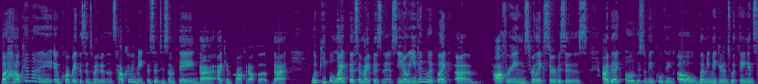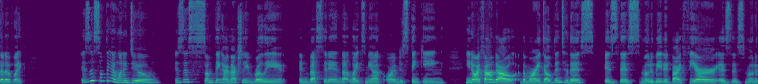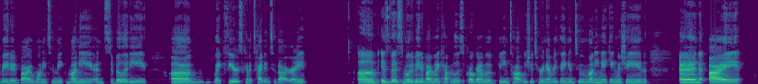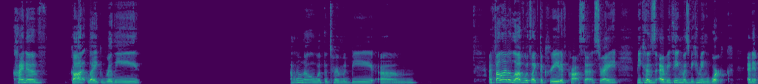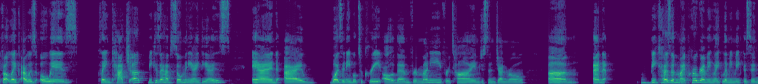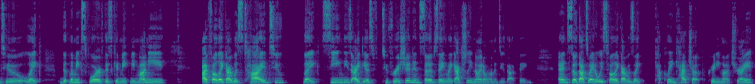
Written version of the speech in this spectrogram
but how can I incorporate this into my business? How can I make this into something that I can profit off of? That would people like this in my business? You know, even with like um offerings for like services, I would be like, oh, this would be a cool thing. Oh, let me make it into a thing instead of like, is this something I want to do? Is this something I'm actually really invested in that lights me up? Or I'm just thinking, you know, I found out the more I delved into this, is this motivated by fear? Is this motivated by wanting to make money and stability? Um, like fear is kind of tied into that, right? Um, is this motivated by my capitalist program of being taught we should turn everything into a money making machine? And I kind of got like really, I don't know what the term would be. Um, I fell out of love with like the creative process, right? Because everything was becoming work. And it felt like I was always playing catch up because I have so many ideas and I wasn't able to create all of them for money, for time, just in general. Um, and because of my programming, like, let me make this into like, th- let me explore if this can make me money. I felt like I was tied to like seeing these ideas to fruition instead of saying like, actually, no, I don't want to do that thing. And so that's why it always felt like I was like playing catch up pretty much, right?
